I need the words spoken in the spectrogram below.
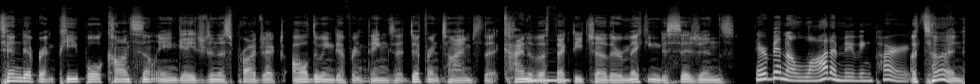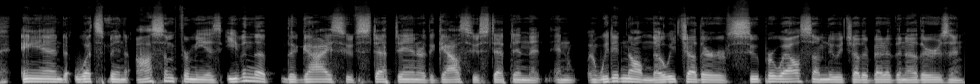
10 different people constantly engaged in this project, all doing different things at different times that kind of mm-hmm. affect each other, making decisions. There have been a lot of moving parts. A ton. And what's been awesome for me is even the the guys who've stepped in or the gals who stepped in that and, and we didn't all know each other super well. Some knew each other better than others. And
